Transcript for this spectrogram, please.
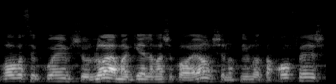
רוב הסיכויים שהוא לא היה מגיע למה שקורה היום, שנותנים לו את החופש.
